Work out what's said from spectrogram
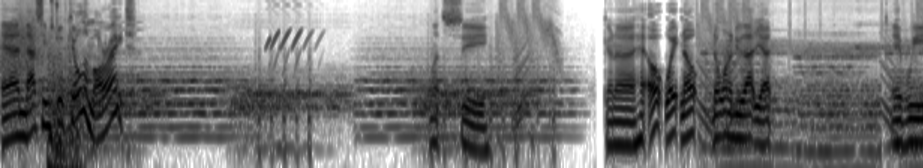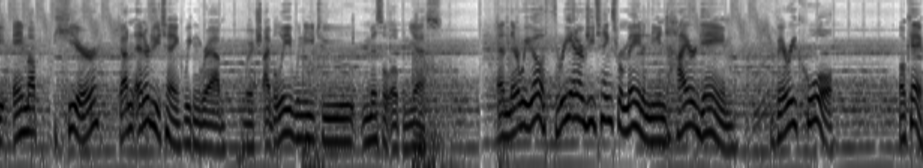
And that seems to have killed him, alright. Let's see. Gonna oh wait no don't want to do that yet. If we aim up here, got an energy tank we can grab, which I believe we need to missile open. Yes. And there we go. Three energy tanks remain in the entire game. Very cool. Okay.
